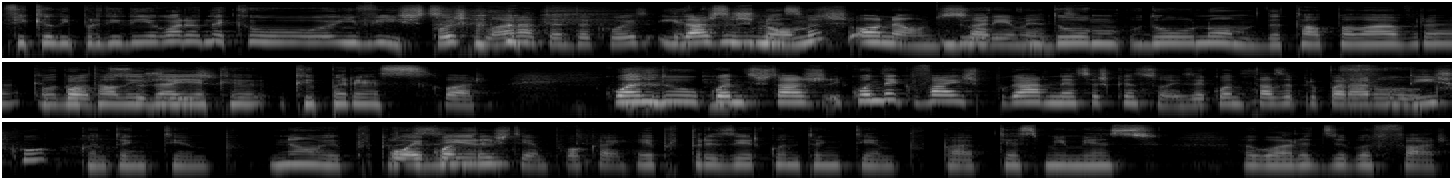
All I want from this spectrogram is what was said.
fico ali perdida. E agora onde é que eu invisto? Pois, claro, há tanta coisa. E é dás-lhes nomes ou não, necessariamente? Dou, dou, dou, o nome da tal palavra que ou da tal surgir. ideia que, que aparece. Claro. Quando, quando estás. Quando é que vais pegar nessas canções? É quando estás a preparar Fogo. um disco? Quando tenho tempo. Não, é por prazer. Ou é quando tens tempo, ok. É por prazer quando tenho tempo. Pá, apetece-me imenso agora desabafar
